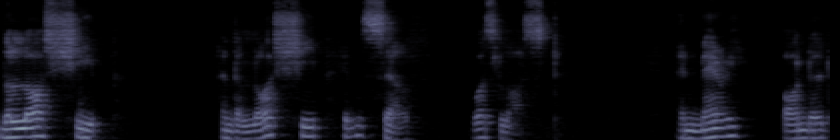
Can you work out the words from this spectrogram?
the lost sheep, and the lost sheep himself was lost. And Mary pondered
